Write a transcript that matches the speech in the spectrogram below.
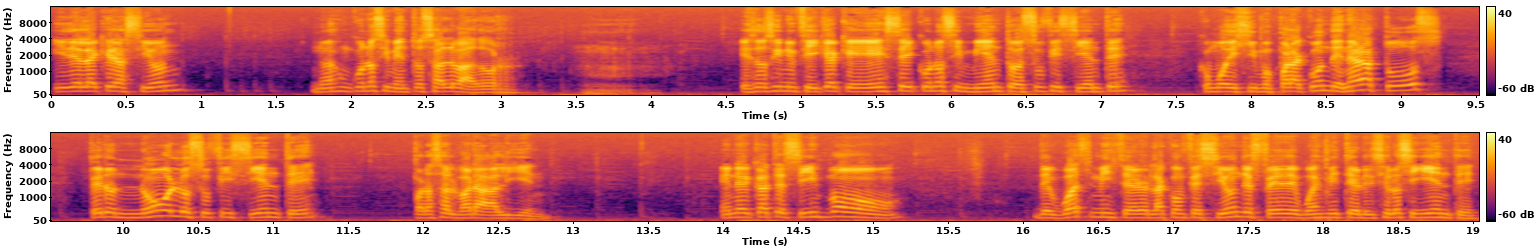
y de la creación no es un conocimiento salvador. Eso significa que ese conocimiento es suficiente, como dijimos, para condenar a todos, pero no lo suficiente para salvar a alguien. En el catecismo de Westminster, la confesión de fe de Westminster dice lo siguiente,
